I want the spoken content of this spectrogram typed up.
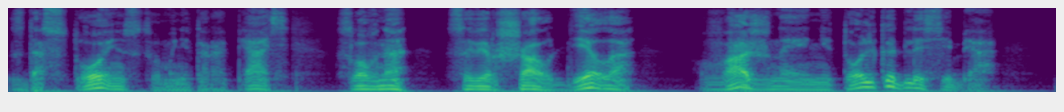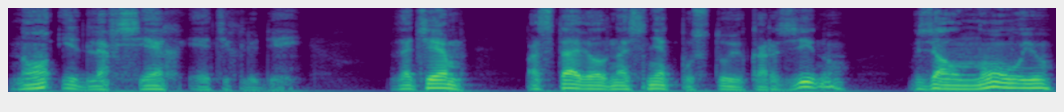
с достоинством и не торопясь, словно совершал дело, важное не только для себя, но и для всех этих людей. Затем поставил на снег пустую корзину, взял новую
